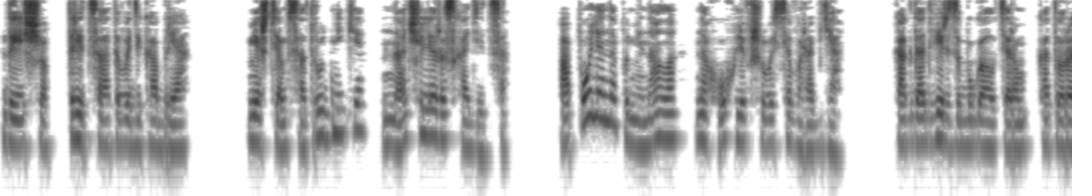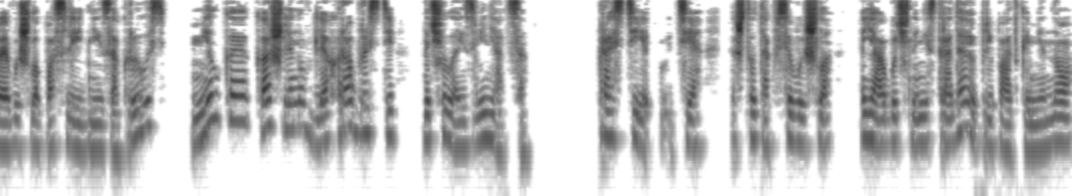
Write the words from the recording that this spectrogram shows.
Да еще 30 декабря». Меж тем сотрудники начали расходиться. А Поля напоминала нахохлившегося воробья. Когда дверь за бухгалтером, которая вышла последней, закрылась, мелкая, кашлянув для храбрости, начала извиняться. «Прости, те, что так все вышло. Я обычно не страдаю припадками, но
